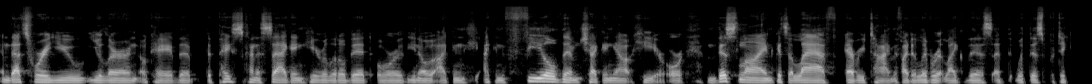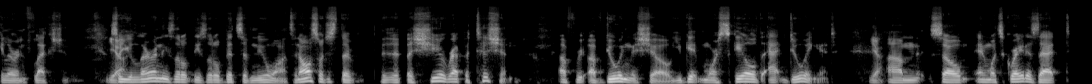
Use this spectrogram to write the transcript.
and that's where you you learn okay the the pace is kind of sagging here a little bit or you know i can i can feel them checking out here or this line gets a laugh every time if i deliver it like this at, with this particular inflection. Yeah. so you learn these little these little bits of nuance and also just the the, the sheer repetition of, of doing the show. You get more skilled at doing it. Yeah. Um so and what's great is that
